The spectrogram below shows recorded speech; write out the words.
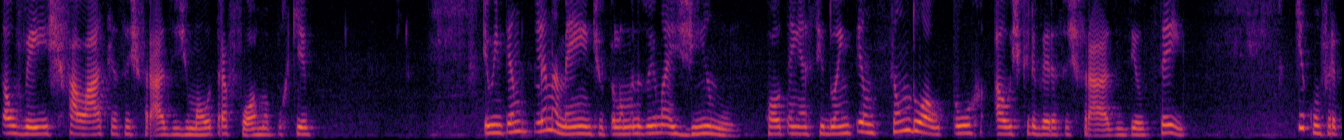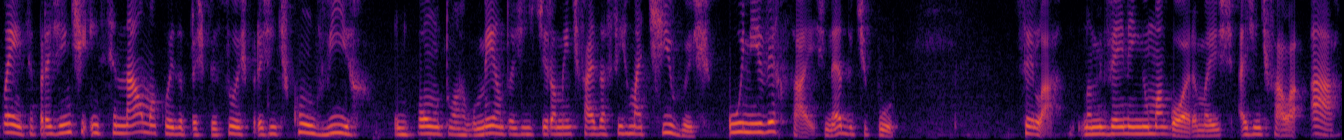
talvez falasse essas frases de uma outra forma, porque eu entendo plenamente, ou pelo menos eu imagino, qual tenha sido a intenção do autor ao escrever essas frases, e eu sei que com frequência, para a gente ensinar uma coisa para as pessoas, para a gente convir um ponto, um argumento, a gente geralmente faz afirmativas universais, né? Do tipo, sei lá, não me vem nenhuma agora, mas a gente fala, ah,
